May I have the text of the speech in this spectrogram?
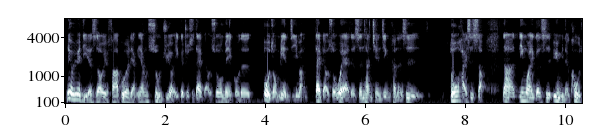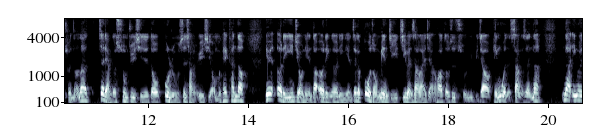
六月底的时候也发布了两样数据哦，一个就是代表说美国的播种面积嘛，代表说未来的生产前景可能是多还是少。那另外一个是玉米的库存哦。那这两个数据其实都不如市场预期哦。我们可以看到，因为二零一九年到二零二零年这个播种面积基本上来讲的话，都是处于比较平稳的上升。那那因为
